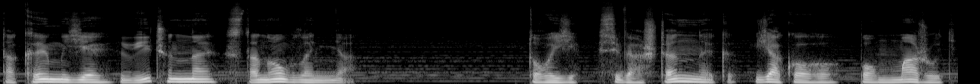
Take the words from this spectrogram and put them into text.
Таким є вічне становлення. Той священник, якого помажуть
